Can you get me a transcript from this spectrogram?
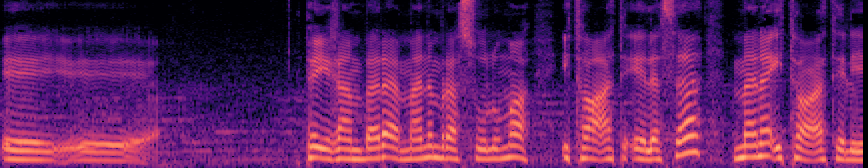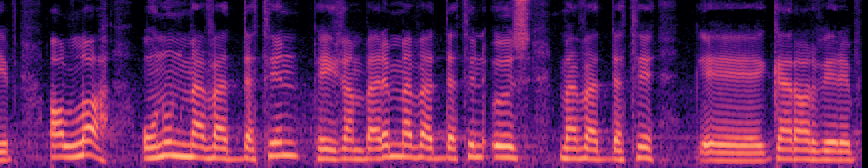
e, e, peyğəmbərə, mənim rəsuluma itaət eləsə, mənə itaət eləyib. Allah onun məvəddətin, peyğəmbərin məvəddətin öz məvəddəti e, qərar verib.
